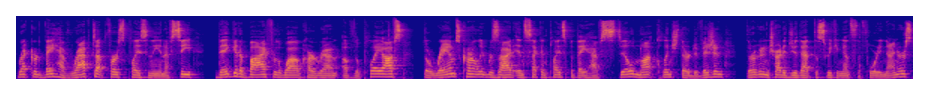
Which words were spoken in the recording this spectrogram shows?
record. They have wrapped up first place in the NFC. They get a bye for the wild card round of the playoffs. The Rams currently reside in second place, but they have still not clinched their division. They're going to try to do that this week against the 49ers,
